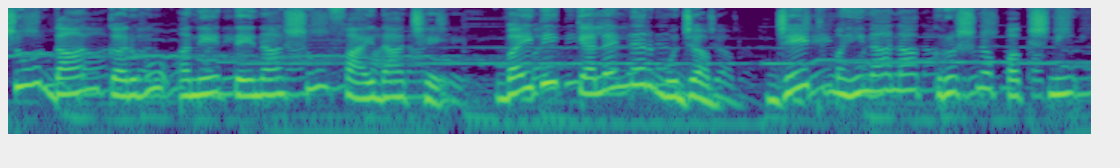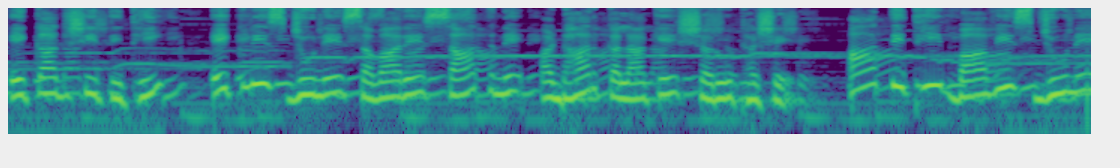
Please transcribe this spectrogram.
શું દાન કરવું અને તેના શું ફાયદા છે. વૈદિક કેલેન્ડર મુજબ, જેઠ મહિનાના કૃષ્ણ પક્ષની એકાદશી તિથિ એકવીસ જૂને સવારે સાત ને અઢાર કલાકે શરૂ થશે. આ તિથિ બાવીસ જૂને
